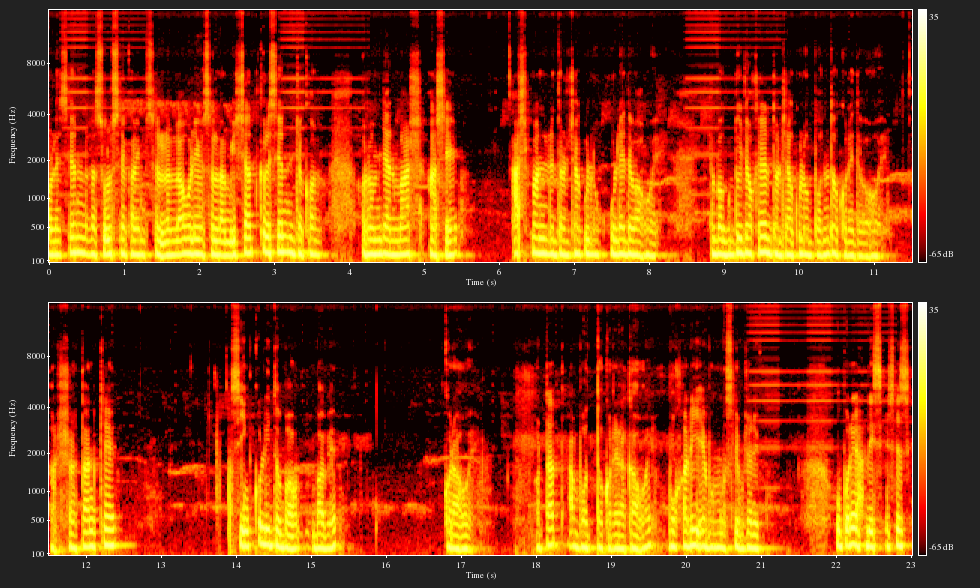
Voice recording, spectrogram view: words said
বলেছেন, রাসূল সে করিম সাল্লাল্লাহু আলাইহি ওয়াসাল্লাম ইরশাদ করেছেন যখন রমজান মাস আসে, আসমানের দরজাগুলো খুলে দেওয়া হয় এবং দুজকের দরজাগুলো বন্ধ করে দেওয়া হয়। আর শয়তানকে শৃঙ্খলিতভাবে করা হয়, অর্থাৎ আবদ্ধ করে রাখা হয়। বুখারি এবং মুসলিম শরীফ। উপরে হাদিস এসেছে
